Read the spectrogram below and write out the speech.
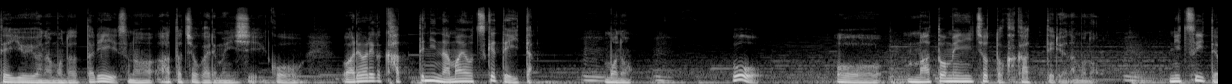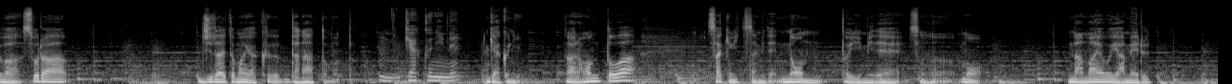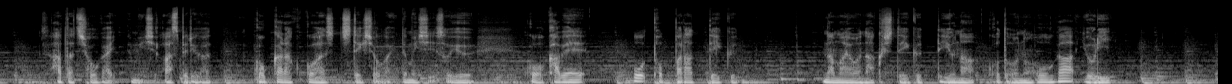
ていうようなものだったりその発達障害でもいいしこう我々が勝手に名前を付けていたうん。ものうんをおまとめにちょっとかかってるようなものうん。についてはそれは時代と真逆だなと思った。うん。逆にね。逆に。だから本当はさっきも言ってたみたいに「ノン」という意味でそのもう名前をやめる。二十歳障害でもいいしアスペルガーここからここは知的障害でもいいしそういうこう壁を取っ払っていく名前をなくしていくっていうようなことの方がより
